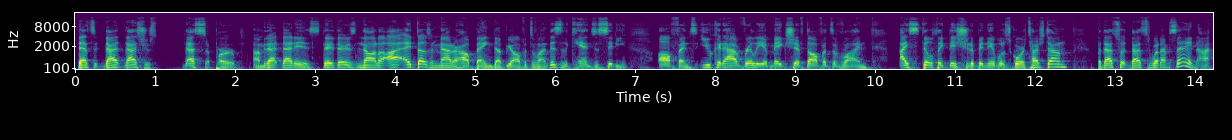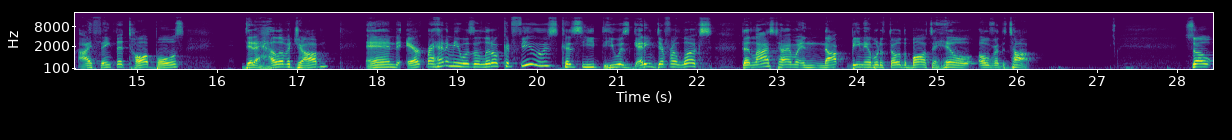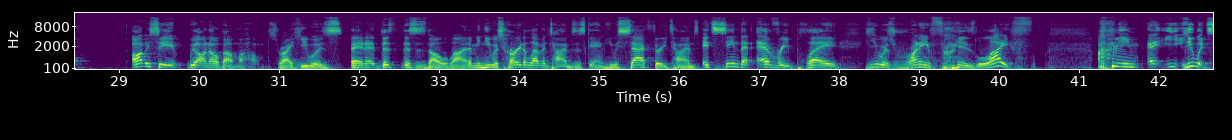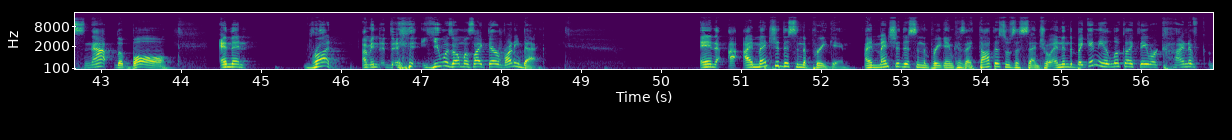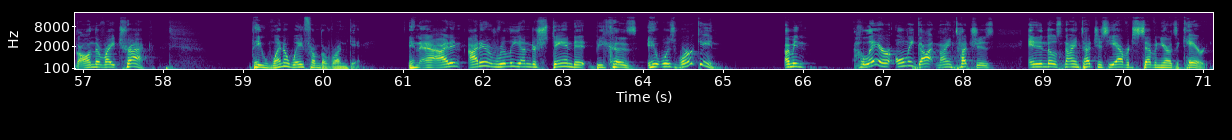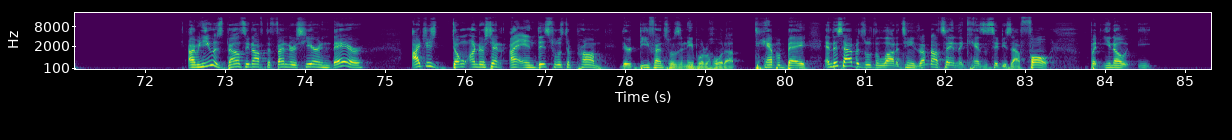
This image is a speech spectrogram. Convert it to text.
That's that. That's just that's superb. I mean that that is there, there's not a. I, it doesn't matter how banged up your offensive line. This is the Kansas City offense. You could have really a makeshift offensive line. I still think they should have been able to score a touchdown. But that's what that's what I'm saying. I, I think that Todd Bowles did a hell of a job, and Eric Bieniemy was a little confused because he he was getting different looks than last time and not being able to throw the ball to Hill over the top. So obviously we all know about Mahomes, right? He was, and this this is the whole line. I mean, he was hurt 11 times this game. He was sacked three times. It seemed that every play he was running for his life. I mean, eh, he, he would snap the ball and then run. I mean, he was almost like their running back. And I mentioned this in the pregame. I mentioned this in the pregame because I thought this was essential. And in the beginning, it looked like they were kind of on the right track. They went away from the run game. And I didn't I didn't really understand it because it was working. I mean, Helaire only got nine touches, and in those nine touches, he averaged seven yards a carry. I mean, he was bouncing off defenders here and there. I just don't understand. I, and this was the problem. Their defense wasn't able to hold up. Tampa Bay, and this happens with a lot of teams. I'm not saying that Kansas City's at fault, but you know,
